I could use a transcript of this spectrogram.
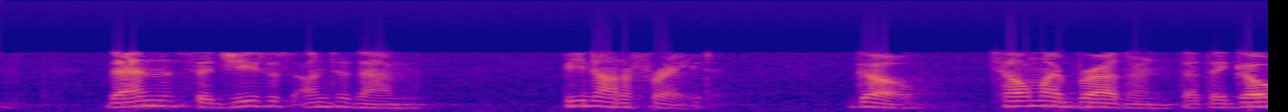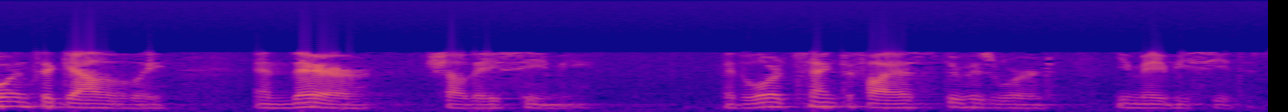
Then said Jesus unto them, Be not afraid. Go, tell my brethren that they go into Galilee, and there shall they see me. May the Lord sanctify us through his word. You may be seated.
